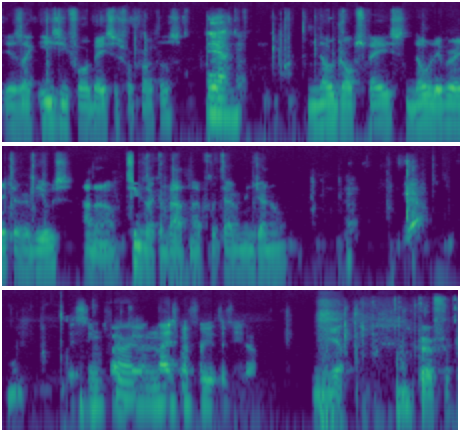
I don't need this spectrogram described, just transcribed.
there's like easy four bases for Protoss. Yeah. No drop space, no Liberator abuse. I don't know. It seems like a bad map for Terran in general. Yeah. It seems like Alright. a nice map for you to veto. Yep. Perfect.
